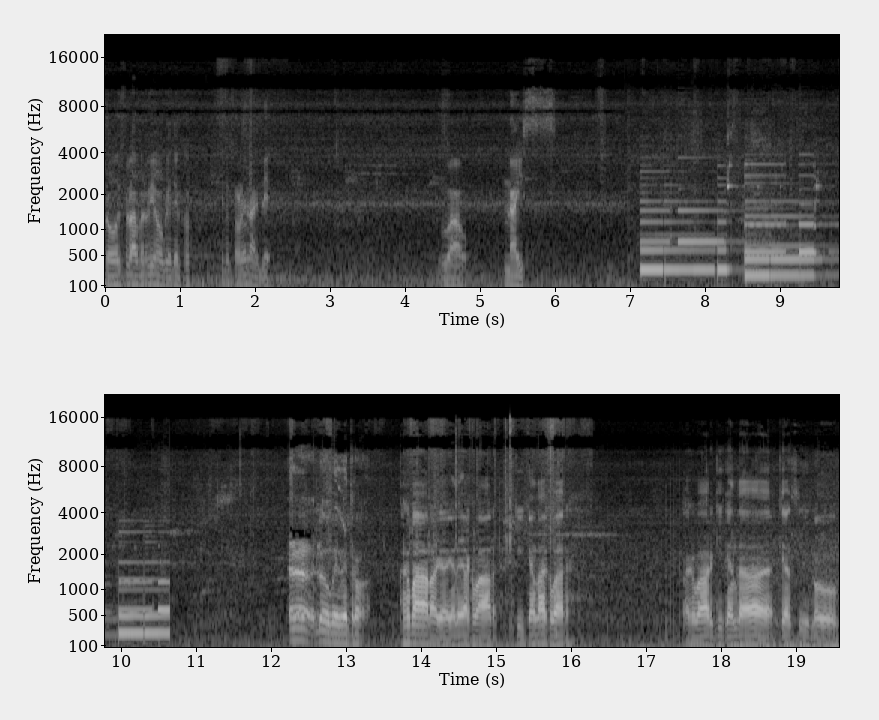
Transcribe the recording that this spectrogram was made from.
rose flower ਵੀ ਹੋ ਗਏ ਦੇਖੋ ਕਿੰਨੇ ਸੋਹਣੇ ਲੱਗਦੇ ਵਾਓ ਨਾਈਸ ਗਿਆ ਕਹਿੰਦੇ ਅਖਬਾਰ। ਕੀ ਕਹਿੰਦਾ ਅਖਬਾਰ? ਅਖਬਾਰ ਕੀ ਕਹਿੰਦਾ ਕਿਆਸੀ ਲੋਕ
